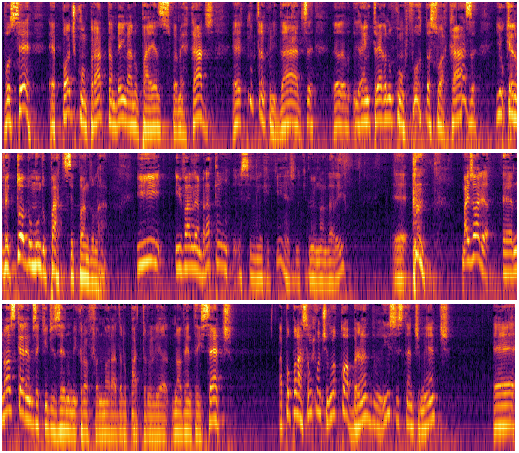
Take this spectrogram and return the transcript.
Você é, pode comprar também lá no Paes Supermercados é, com tranquilidade, é, a entrega no conforto da sua casa e eu quero ver todo mundo participando lá. E, e vale lembrar, tem esse link aqui, Regina, que me mandaram aí. É, mas olha, é, nós queremos aqui dizer no microfone Morada no Patrulha 97, a população continua cobrando insistentemente é,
